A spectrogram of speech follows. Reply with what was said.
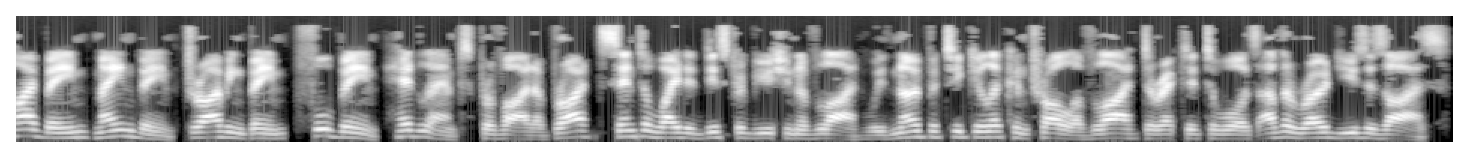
High beam, main beam, driving beam, full beam, headlamps provide a bright, center-weighted distribution of light with no particular control of light directed towards other road users' eyes.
